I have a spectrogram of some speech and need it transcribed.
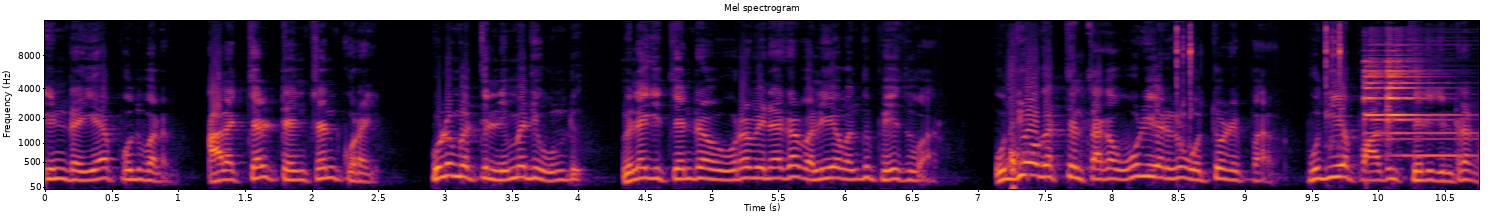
இன்றைய பொதுபலன் அலைச்சல் டென்ஷன் குறையும் குடும்பத்தில் நிம்மதி உண்டு. விலகிச் சென்ற உறவினர்கள் வழியே வந்து பேசுவார். உத்தியோகத்தில் சக ஊழியர்கள் ஒத்துழைப்பார். புதிய பாதை தெரிகின்றன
